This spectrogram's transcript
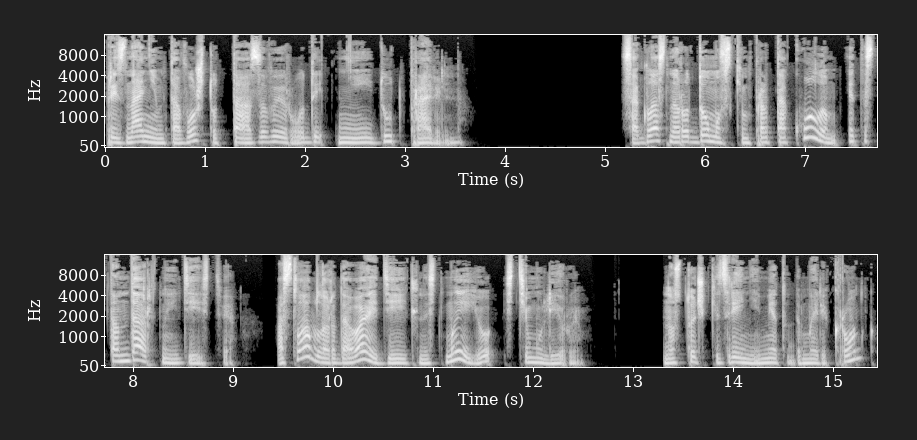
признанием того, что тазовые роды не идут правильно. Согласно роддомовским протоколам, это стандартные действия. Ослабла родовая деятельность, мы ее стимулируем. Но с точки зрения метода Мэри Кронг,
